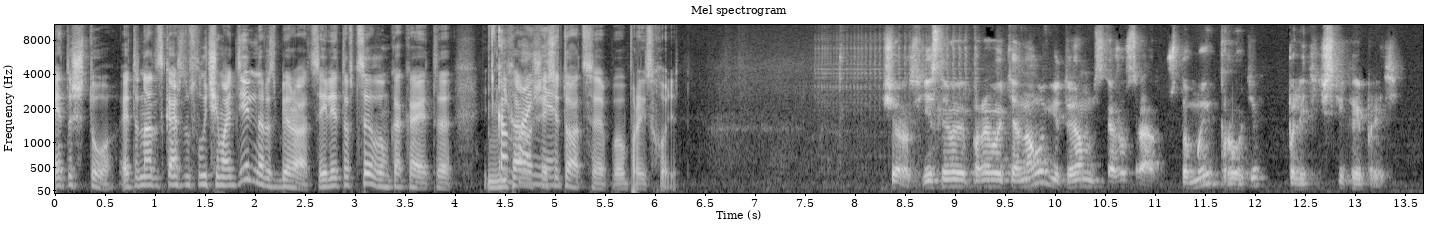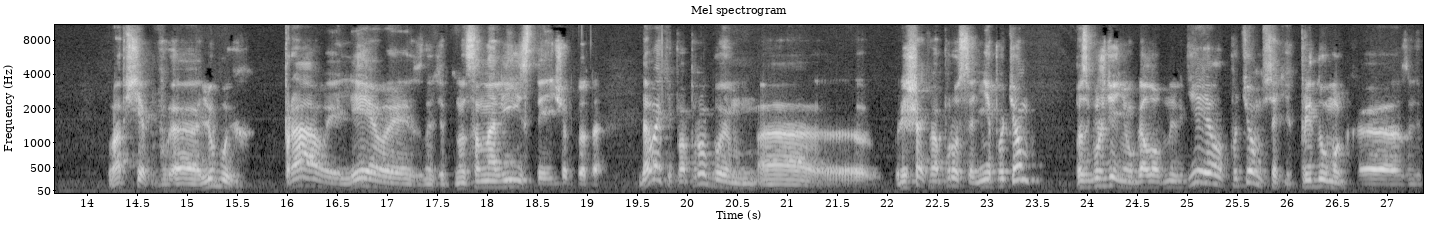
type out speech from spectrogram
Это что? Это надо с каждым случаем отдельно разбираться? Или это в целом какая-то нехорошая ситуация происходит? Еще раз, если вы проводите аналогию, то я вам скажу сразу, что мы против политических репрессий вообще э, любых, правые, левые, значит, националисты, еще кто-то. Давайте попробуем э, решать вопросы не путем возбуждения уголовных дел, путем всяких придумок, э, значит,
